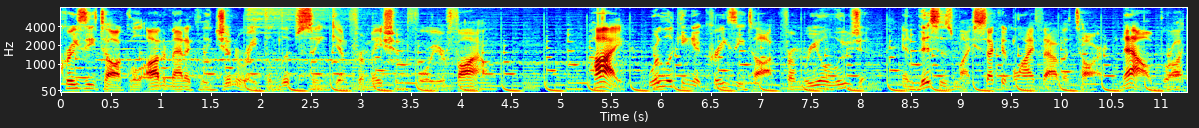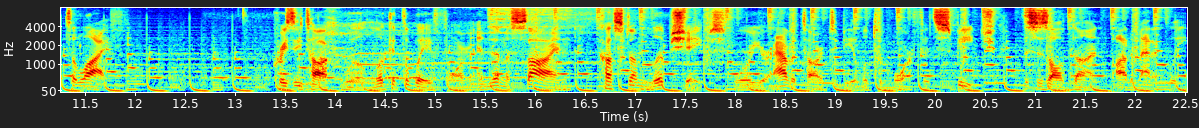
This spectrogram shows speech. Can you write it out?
Crazy Talk will automatically generate the lip sync information for your file. Hi, we're looking at Crazy Talk from Reallusion, and this is my Second Life avatar, now brought to life. Crazy Talk will look at the waveform and then assign custom lip shapes for your avatar to be able to morph its speech. This is all done automatically.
